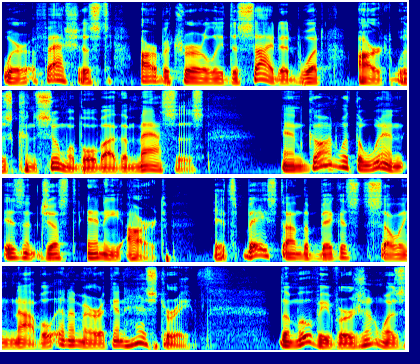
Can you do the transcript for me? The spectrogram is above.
where fascists arbitrarily decided what art was consumable by the masses. And Gone with the Wind isn't just any art. It's based on the biggest selling novel in American history. The movie version was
